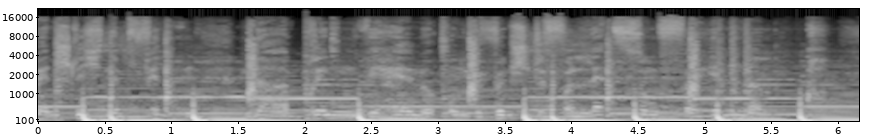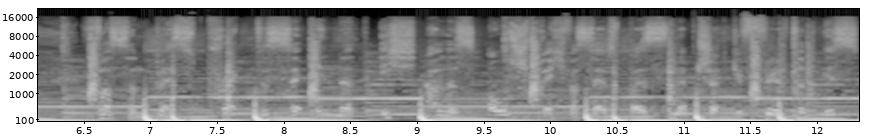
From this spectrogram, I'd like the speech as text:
menschlichen Empfinden nahebringen, wie Helme ungewünschte Verletzungen verhindern. Was an Best Practice erinnert, ich alles aussprech, was selbst bei Snapchat gefiltert ist.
